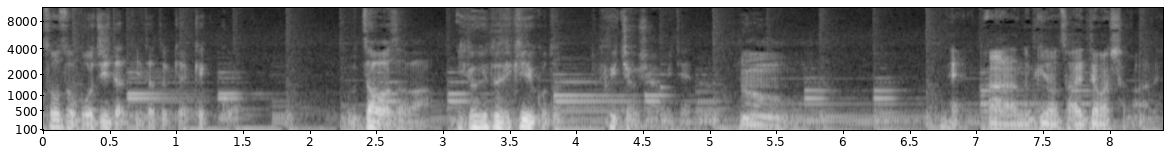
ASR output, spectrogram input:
そうそう 5G だって言った時は結構ざわざわいろいろできること増えちゃうじゃんみたいな。うん。ねあの議論されてましたからね。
